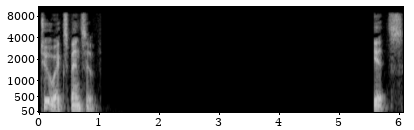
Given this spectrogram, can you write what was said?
Too expensive. It's.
